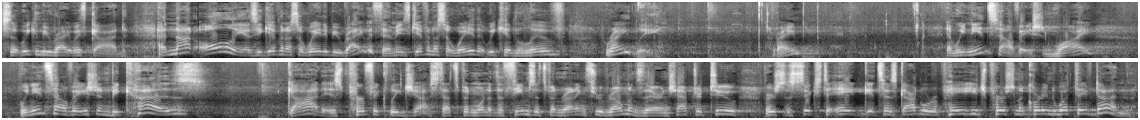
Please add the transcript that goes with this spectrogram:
so that we can be right with God. And not only has He given us a way to be right with Him, He's given us a way that we can live rightly. Right? And we need salvation. Why? We need salvation because God is perfectly just. That's been one of the themes that's been running through Romans there. In chapter 2, verses 6 to 8, it says, God will repay each person according to what they've done.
